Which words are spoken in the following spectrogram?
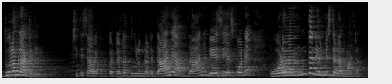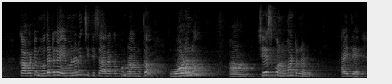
దూలం లాంటిది. చితి సారకు కట్ట అంటే దూలం లాంటిది. దాన్ని దాన్ని బేసి వేసుకొని ఓడనంతా నిర్మిస్తాడనమాట కాబట్టి మొదటగా ఏమన్నాడు? చితి సారకపు మ్రాణుతో ఓడను చేసుకోను అంటున్నాడు. అయితే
